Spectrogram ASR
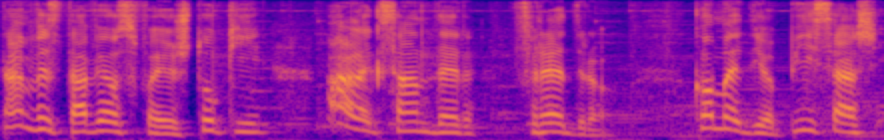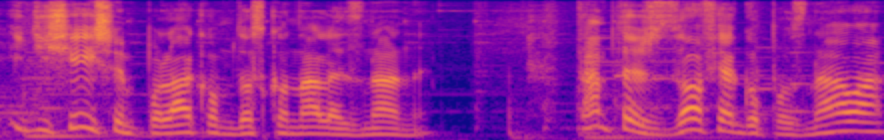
Tam wystawiał swoje sztuki Aleksander Fredro, komediopisarz i dzisiejszym Polakom doskonale znany. Tam też Zofia go poznała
